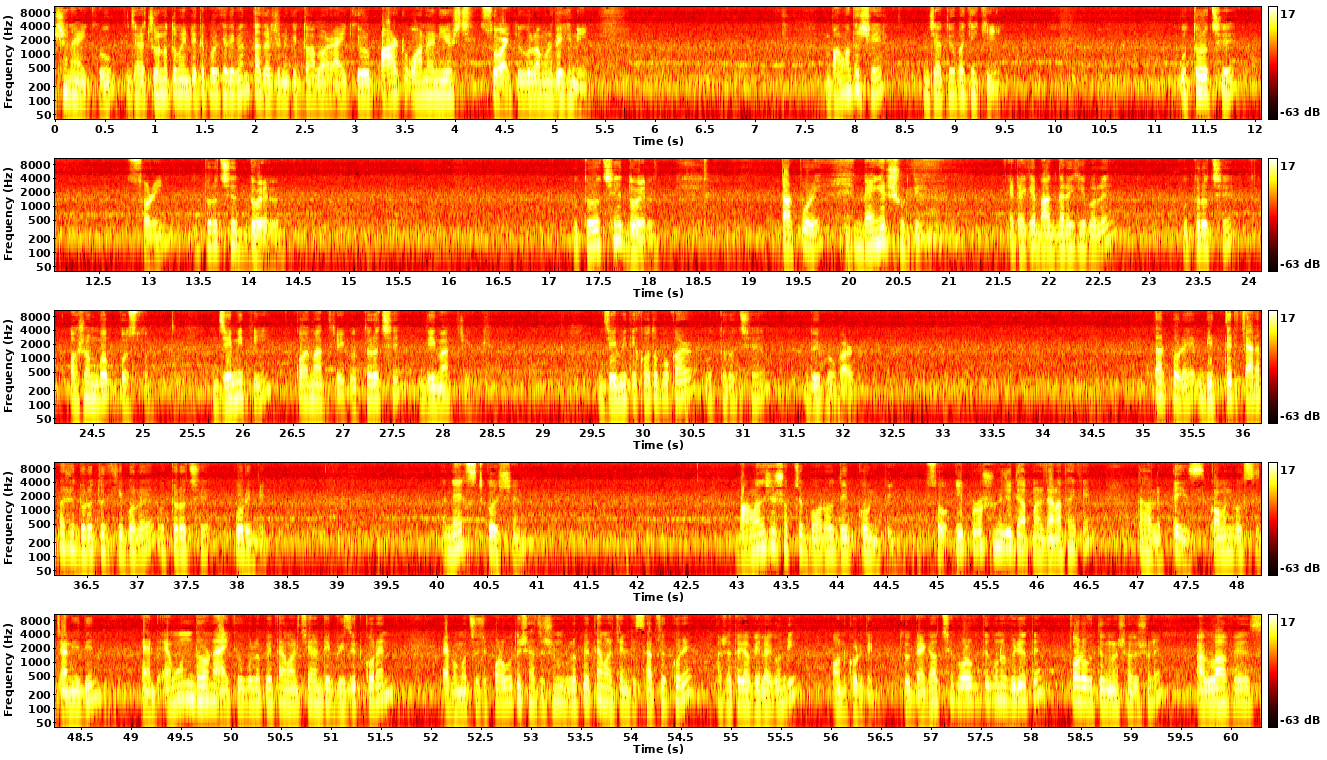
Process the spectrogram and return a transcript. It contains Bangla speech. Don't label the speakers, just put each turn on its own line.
সেনা আইকিউ যারা চূন্যতম এন্ট্রিতে পরীক্ষা দেবেন, তাদের জন্য কিন্তু আবার আইকিউর পার্ট ওয়ানে নিয়ে এসছে। সো আইকিউগুলো আমরা দেখে নিই। বাংলাদেশের জাতীয় পাখি কী? উত্তর হচ্ছে সরি উত্তর হচ্ছে দোয়েল। উত্তর হচ্ছে দোয়েল। তারপরে, ব্যাঙের সর্দি। এটাকে বাগদারে কি বলে? উত্তর হচ্ছে অসম্ভব বস্তু জেমিতি কয় মাত্রিক? উত্তর হচ্ছে দ্বিমাত্রিক। জেমিতি কত প্রকার? উত্তর হচ্ছে দুই প্রকার। তারপরে বৃত্তের চারপাশে দূরত্ব কি বলে? উত্তর হচ্ছে পরিধি। নেক্সট কোয়েশ্চেন বাংলাদেশের সবচেয়ে বড় দ্বীপ কোনটি? সো এই প্রশ্নটি যদি আপনার জানা থাকে, তাহলে প্লিজ কমেন্ট বক্সে জানিয়ে দিন। অ্যান্ড এমন ধরনের আইকিউগুলো পেতে আমার চ্যানেলটি ভিজিট করেন। এবং হচ্ছে যে পরবর্তী সাজেশনগুলো পেতে আমার চ্যানেলটি সাবস্ক্রাইব করে পাশে থাকা বেলাইকনটি অন করে দিন। তো দেখা হচ্ছে পরবর্তী কোনো ভিডিওতে পরবর্তী কোনো সাজেশনে আল্লাহ হাফেজ।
